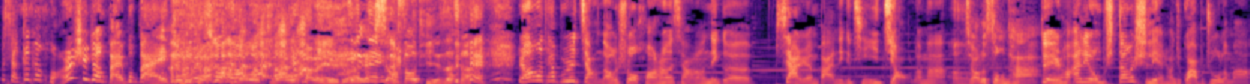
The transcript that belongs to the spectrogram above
我想看看皇上身上白不白，什么之类的。我知道，我看了那段，那个小骚蹄子，对，然后他不是讲到说皇上想让那个下人把那个锦衣绞了吗？嗯缴了送他。对，然后安陵容不是当时脸上就挂不住了吗？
